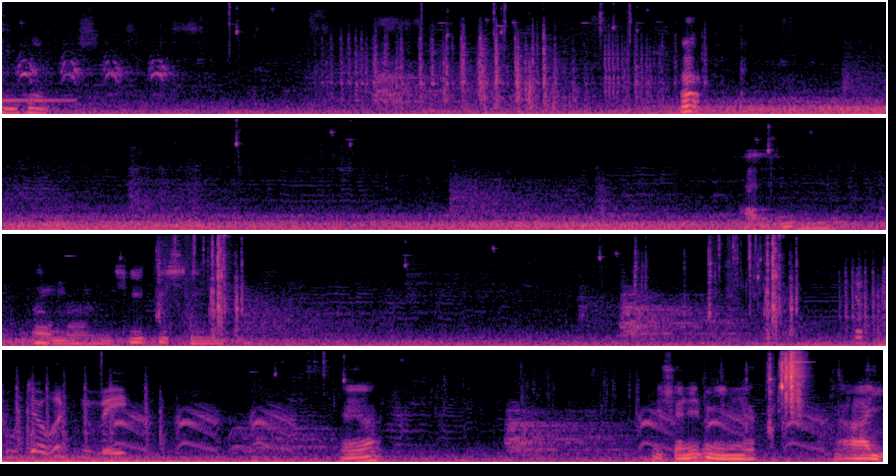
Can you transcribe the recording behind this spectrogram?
Mhm. Ah. Also, oh Lieb ich. Da tut der Rücken weh. Ja. Ist ja nicht meine. Ei.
